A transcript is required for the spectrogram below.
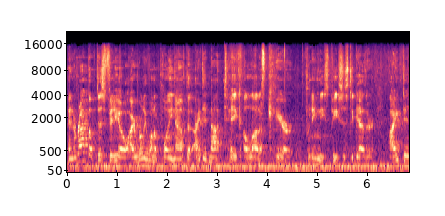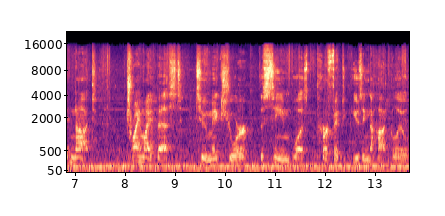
And to wrap up this video, I really want to point out that I did not take a lot of care putting these pieces together. I did not try my best to make sure the seam was perfect using the hot glue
